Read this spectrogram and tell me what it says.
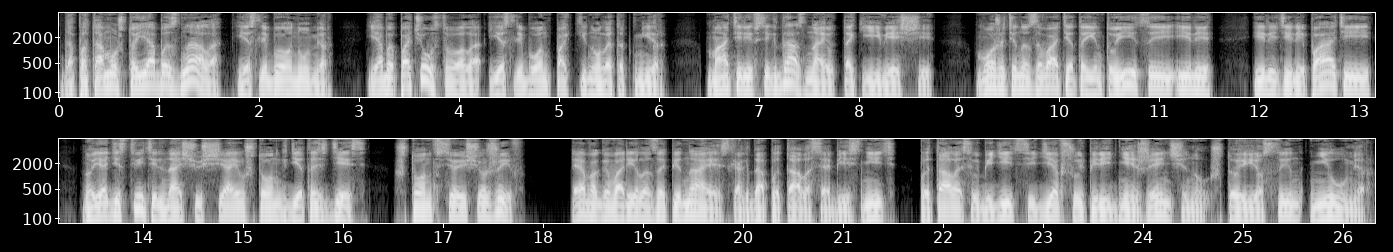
«Да потому что я бы знала, если бы он умер. Я бы почувствовала, если бы он покинул этот мир. Матери всегда знают такие вещи. Можете называть это интуицией или... или телепатией, но я действительно ощущаю, что он где-то здесь, что он все еще жив. Эва говорила, запинаясь, когда пыталась объяснить, пыталась убедить сидевшую перед ней женщину, что ее сын не умер.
